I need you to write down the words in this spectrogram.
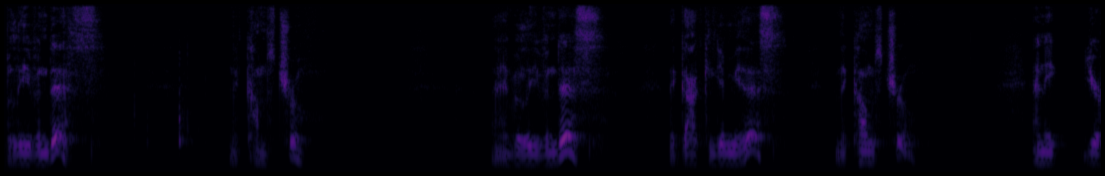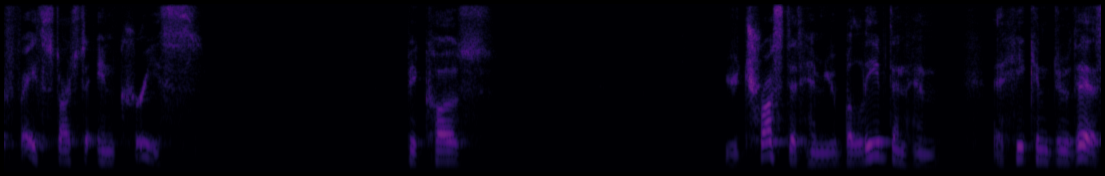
believe in this. And it comes true. And I believe in this, that God can give me this. And it comes true. And your faith starts to increase because you trusted him, you believed in him that he can do this.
